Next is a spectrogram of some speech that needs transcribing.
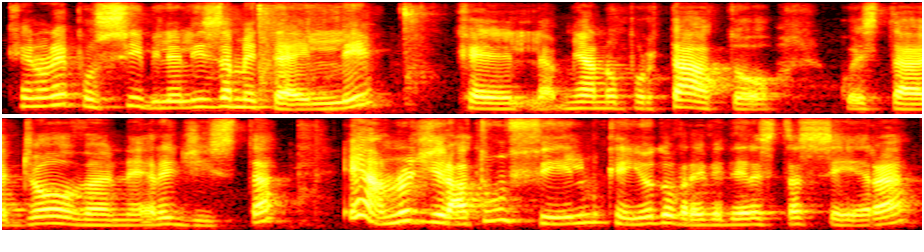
che non è possibile. Lisa Metelli, che mi hanno portato questa giovane regista e hanno girato un film che io dovrei vedere stasera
